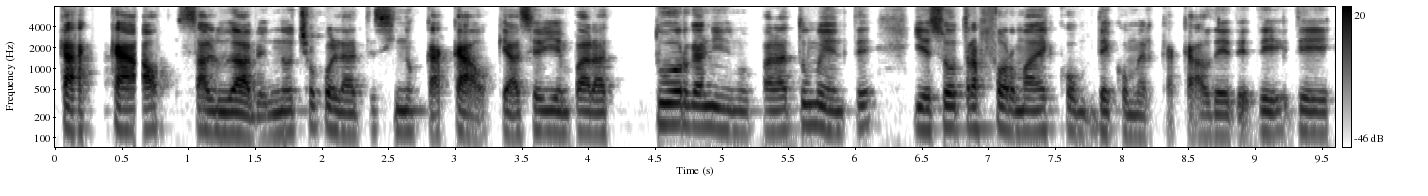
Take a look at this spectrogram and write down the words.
cacao saludable, no chocolate, sino cacao, que hace bien para tu organismo, para tu mente, y es otra forma de, de comer cacao, de, de,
